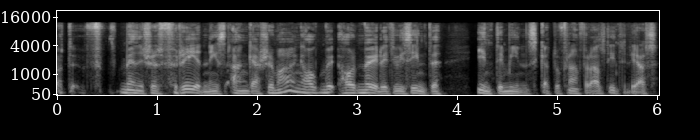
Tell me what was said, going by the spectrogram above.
att människors föreningsengagemang har, har möjligtvis inte, inte minskat och framförallt inte deras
